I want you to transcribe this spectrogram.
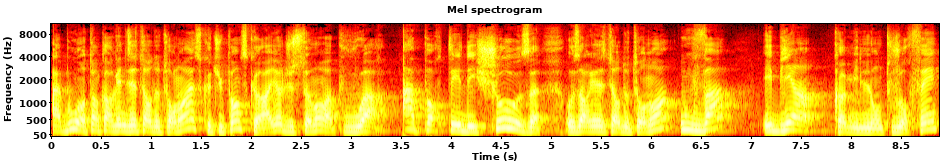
Abou, en tant qu'organisateur de tournoi, est-ce que tu penses que Riot justement va pouvoir apporter des choses aux organisateurs de tournois ou va, eh bien, comme ils l'ont toujours fait,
